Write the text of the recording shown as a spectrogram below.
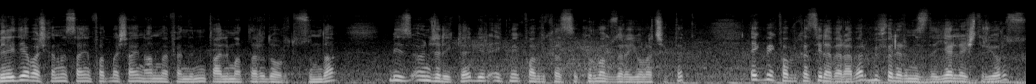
Belediye Başkanımız Sayın Fatma Şahin hanımefendinin talimatları doğrultusunda biz öncelikle bir ekmek fabrikası kurmak üzere yola çıktık. Ekmek fabrikası ile beraber büfelerimizi de yerleştiriyoruz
